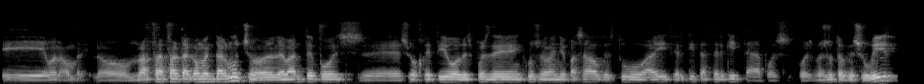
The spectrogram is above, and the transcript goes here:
Y bueno, hombre, no, no hace falta comentar mucho. El Levante, pues eh, su objetivo después de incluso el año pasado que estuvo ahí cerquita, cerquita, pues, pues no es otro que subir.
